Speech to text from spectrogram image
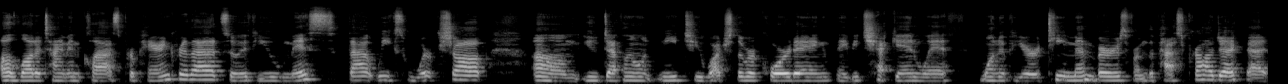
a lot of time in class preparing for that. So if you miss that week's workshop, um, you definitely need to watch the recording, maybe check in with one of your team members from the past project that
